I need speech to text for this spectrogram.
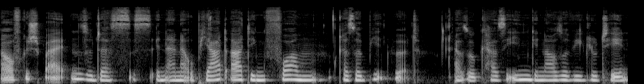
aufgespalten, sodass es in einer opiatartigen Form resorbiert wird. Also Casein genauso wie Gluten.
